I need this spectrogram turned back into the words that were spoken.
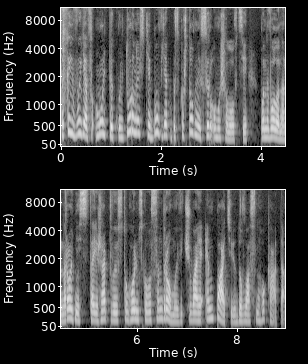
Такий вияв мультикультурності був як безкоштовний сир у мишоловці. Поневолена народність стає жертвою стокгольмського синдрому, і відчуває емпатію до власного ката.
